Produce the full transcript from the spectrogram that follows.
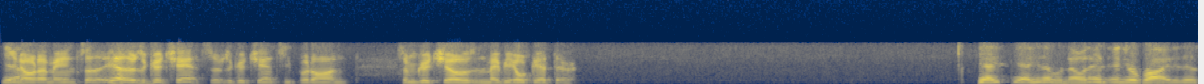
Yeah. you know what I mean. So yeah, there's a good chance. There's a good chance he put on some good shows and maybe he'll get there. Yeah, yeah, you never know, and, and and you're right. It is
